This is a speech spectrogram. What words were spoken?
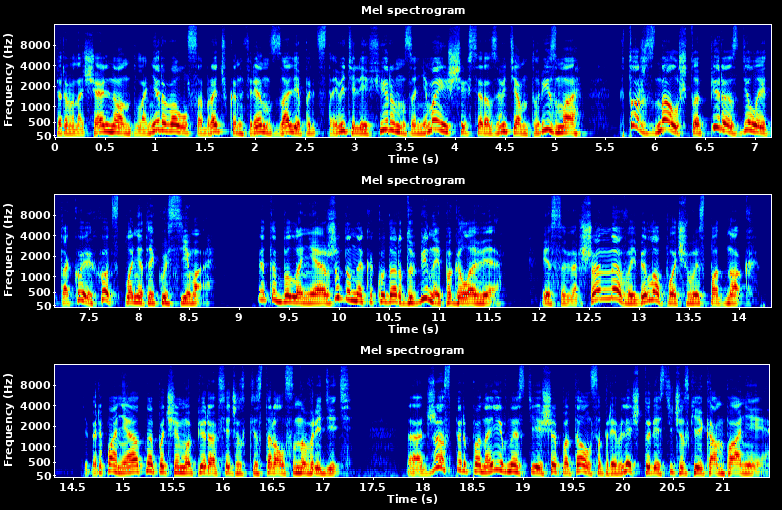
Первоначально он планировал собрать в конференц-зале представителей фирм, занимающихся развитием туризма. Кто ж знал, что Пира сделает такой ход с планетой Кусима? Это было неожиданно, как удар дубиной по голове. И совершенно выбило почву из-под ног. Теперь понятно, почему Пира всячески старался навредить. А Джаспер по наивности еще пытался привлечь туристические компании.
